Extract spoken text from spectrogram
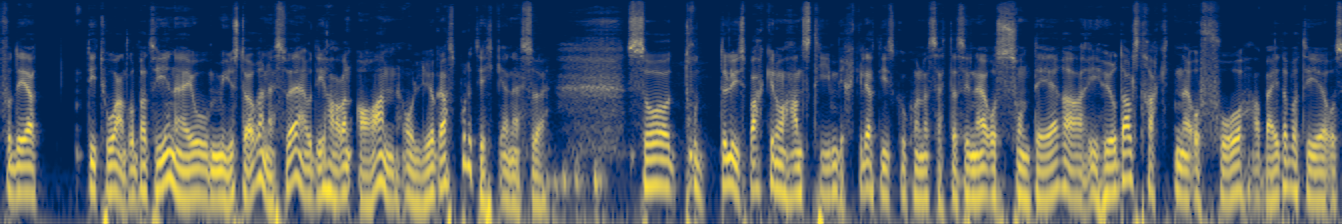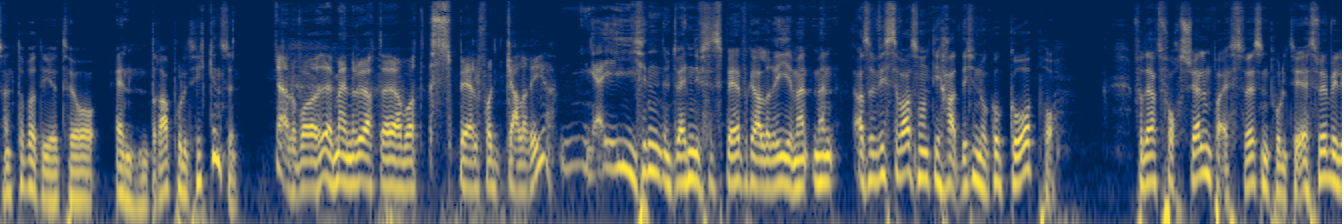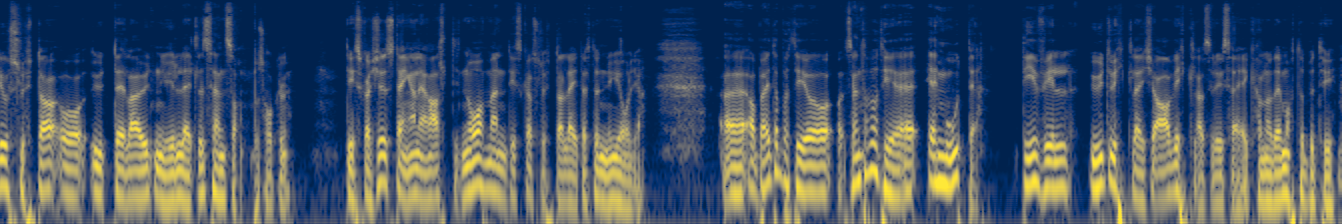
Fordi at de to andre partiene er jo mye større enn SV, og de har en annen olje- og gasspolitikk enn SV. Så trodde Lysbakken og hans team virkelig at de skulle kunne sette seg ned og sondere i Hurdalstraktene og få Arbeiderpartiet og Senterpartiet til å endre politikken sin? Ja, det var, mener du at det har vært spill for galleriet? Nei, ikke nødvendigvis et spill for galleriet, men, men altså, hvis det var sånn at de hadde ikke noe å gå på For det at forskjellen på SV sin politikk SV vil jo slutte å utdele ut nye ledelisenser på sokkelen. De skal ikke stenge ned alt nå, men de skal slutte å lete etter ny olje. Eh, Arbeiderpartiet og Senterpartiet er, imot mot det. De vil utvikle, ikke avvikle, som de sier, hva nå det måtte bety.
